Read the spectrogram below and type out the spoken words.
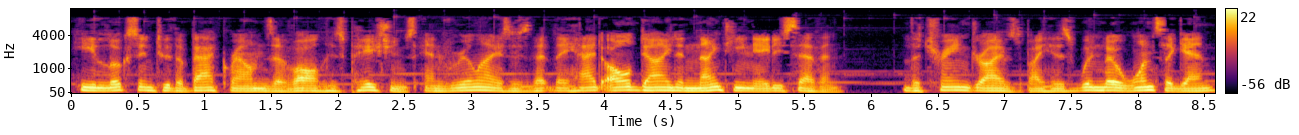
He looks into the backgrounds of all his patients and realizes that they had all died in 1987. The train drives by his window once again,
